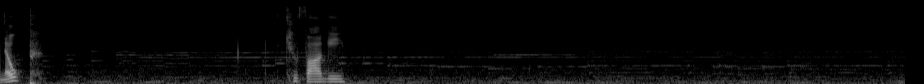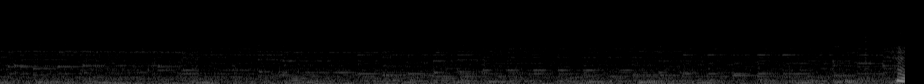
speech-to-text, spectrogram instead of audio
Nope. Too foggy. Hmm.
